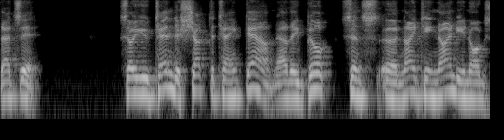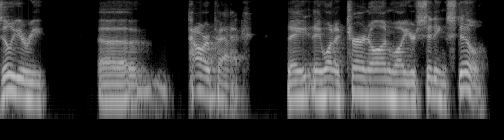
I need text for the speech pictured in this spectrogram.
That's it. So you tend to shut the tank down. Now they built since uh, 1990 an auxiliary uh, power pack. They they want to turn on while you're sitting still.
